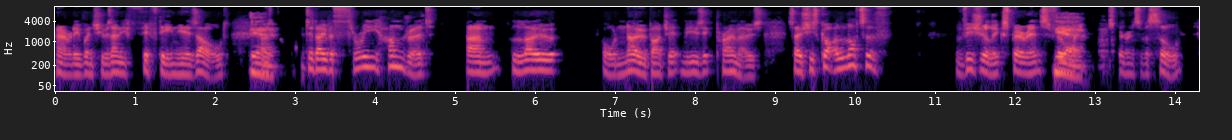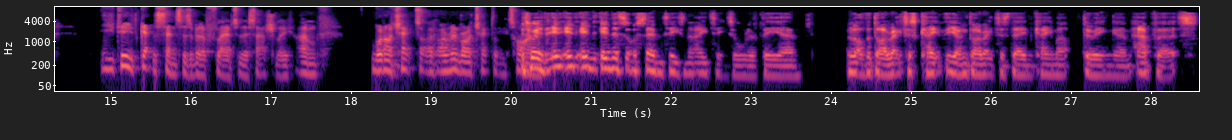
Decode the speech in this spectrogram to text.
apparently when she was only 15 years old. Yeah did over 300 um, low or no budget music promos. So she's got a lot of visual experience, film yeah. experience of a sort. You do get the sense there's a bit of flair to this, actually. Um, when I checked, I, remember I checked at the time. It's weird. In, in, in the sort of 70s and 80s, all of the um, a lot of the directors, came, the young directors, then came up doing um, adverts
